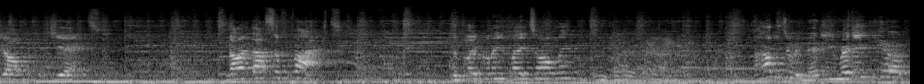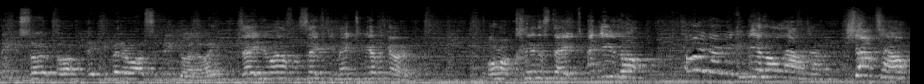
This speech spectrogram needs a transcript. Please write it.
jump jet. Now that's a fact. The bloke on eBay told me. How we doing, Ned? Are you ready? Yeah, I think so. Uh, you better ask the big guy, though, eh? Dave, you're out on safety, mate. Do we have a go? All right, clear the stage. And you lot, I know you can be a lot louder. Shout out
